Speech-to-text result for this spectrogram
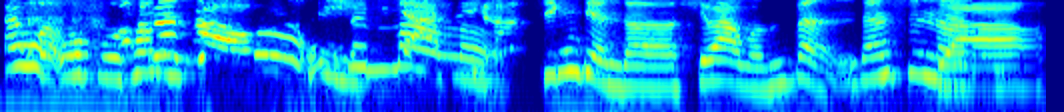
哎、欸，我我补充一下，米蒂亚是一个经典的希腊文本，但是呢，yeah.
